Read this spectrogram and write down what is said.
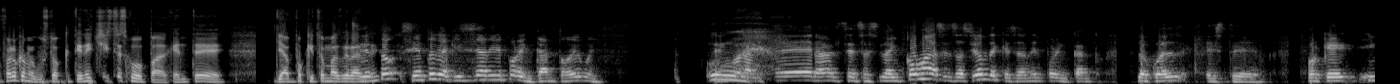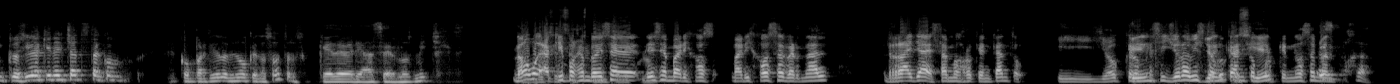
fue lo que me gustó, que tiene chistes como para gente ya un poquito más grande. Siento, siento que aquí sí se van a ir por encanto, eh, güey. Tengo la ligera la incómoda sensación de que se van a ir por encanto. Lo cual, este, porque inclusive aquí en el chat están com- compartiendo lo mismo que nosotros, que debería hacer los Mitchells. No, güey, aquí, por ejemplo, dice, dice Marijos, Marijose Bernal, Raya está mejor que Encanto. Y yo creo Sí, que sí, yo no he visto Encanto sí, ¿eh? porque no se me Es- antoja.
